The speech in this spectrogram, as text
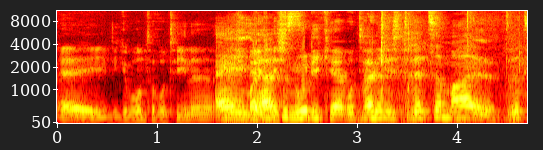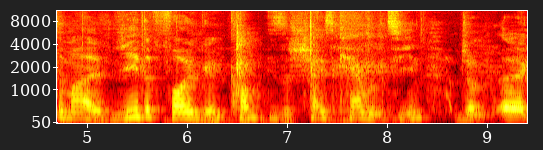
äh, Ey, die gewohnte Routine. Ey, Und ich meine nicht nur die Care-Routine. Wirklich, dritte Mal, dritte Mal. Jede Folge kommt diese scheiß Care-Routine. Äh,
